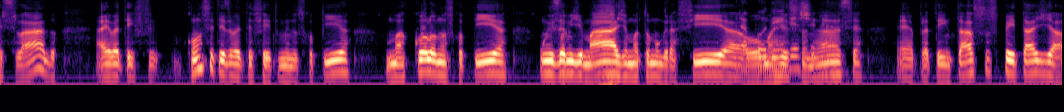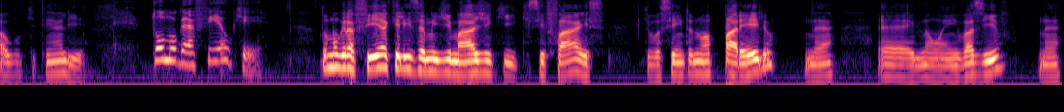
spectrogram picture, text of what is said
esse lado, aí vai ter com certeza vai ter feito uma endoscopia, uma colonoscopia, um exame de imagem, uma tomografia Pra ou uma poder investigar. É, para tentar suspeitar de algo que tem ali. Tomografia é o quê? Tomografia é aquele exame de imagem que, que se faz, que você entra num aparelho, né? É, ele não é invasivo, né?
